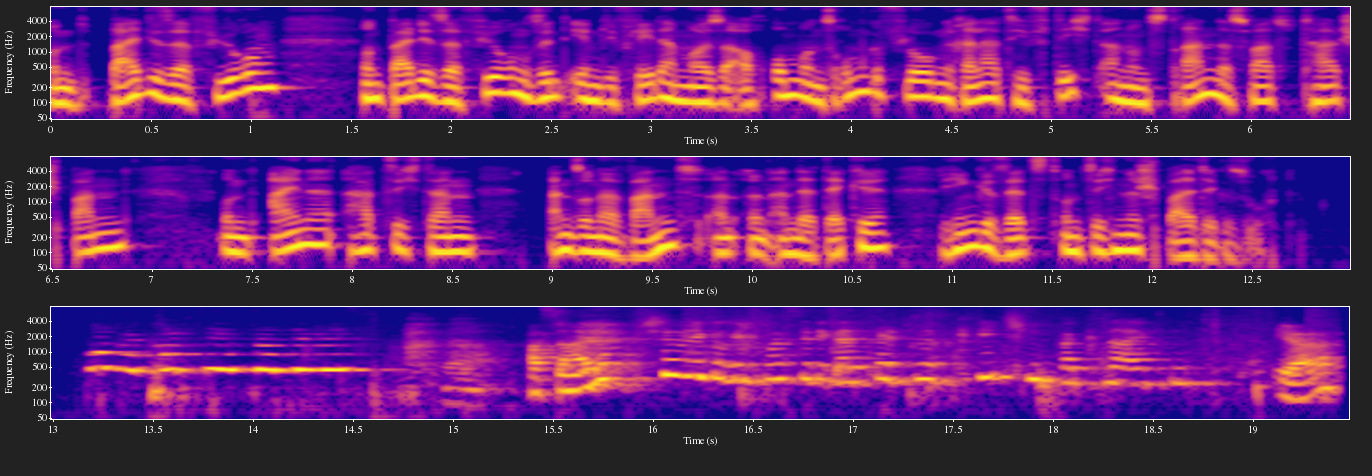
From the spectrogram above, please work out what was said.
Und bei dieser Führung und bei dieser Führung sind eben die Fledermäuse auch um uns rumgeflogen, relativ dicht an uns dran. Das war total spannend. Und eine hat sich dann an so einer Wand, an, an der Decke hingesetzt und sich eine Spalte gesucht. Oh mein Gott, sie ist so süß. Ja. Hast du eine? Entschuldigung, ich musste die ganze Zeit das Quietschen verkneifen. Ja?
